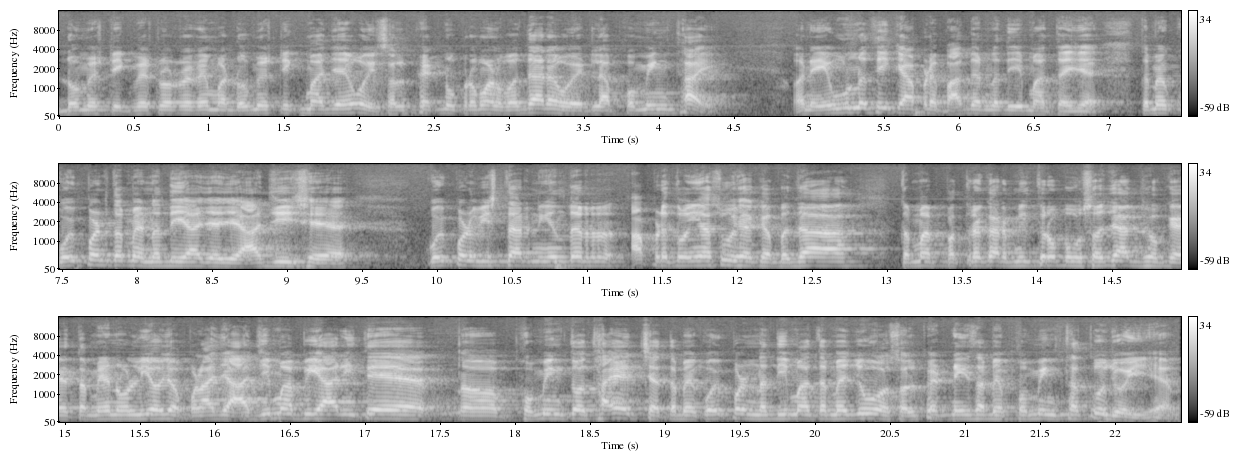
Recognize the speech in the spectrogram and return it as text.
ડોમેસ્ટિક વેસ્ટ વોટર એમાં ડોમેસ્ટિકમાં જે હોય સલ્ફેટનું પ્રમાણ વધારે હોય એટલે આ ફોમિંગ થાય. અને એવું નથી કે આપણે ભાદર નદીમાં થઈ જાય. તમે કોઈ પણ તમે નદી આજે જે આજી છે, કોઈ પણ વિસ્તારની અંદર આપણે તો અહીંયા શું છે કે બધા તમે પત્રકાર મિત્રો બહુ સજાગ છો કે તમે એનો લ્યો છો. પણ આજે આજીમાં બી આ રીતે ફોમિંગ તો થાય જ છે. તમે કોઈ પણ નદીમાં તમે જુઓ સલ્ફેટના હિસાબે ફોમિંગ થતું જ હોય છે એમ.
